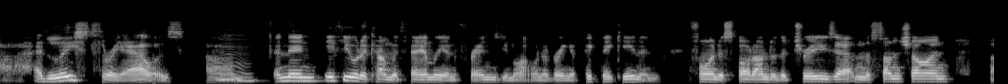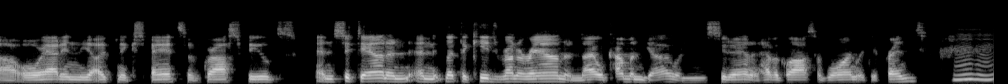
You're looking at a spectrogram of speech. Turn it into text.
uh, at least three hours. Um, mm. And then if you were to come with family and friends, you might want to bring a picnic in and find a spot under the trees out in the sunshine uh, or out in the open expanse of grass fields and sit down and, and let the kids run around and they'll come and go and you sit down and have a glass of wine with your friends. Mm-hmm.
